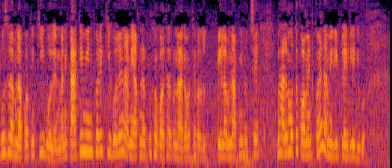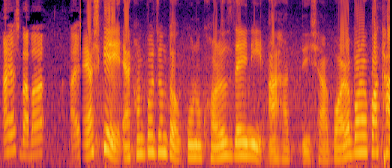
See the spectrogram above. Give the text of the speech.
বুঝলাম না আপু, আপনি কি বলেন? মানে কাকে মিন করে কি বলেন? আমি আপনার কোনো কথা কোনো আগামাথে পেলাম না। আপনি হচ্ছে ভালো মতো কমেন্ট করেন, আমি রিপ্লাই দিয়ে দিব। আয়াস, বাবা আয়াসকে এখন পর্যন্ত কোনো খরচ দেয়নি আহাত দিশা বড় বড় কথা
